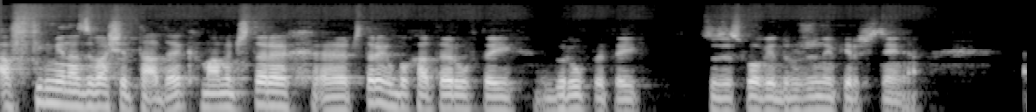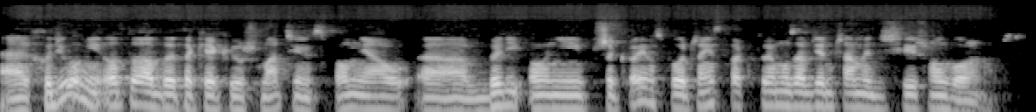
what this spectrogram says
a w filmie nazywa się Tadek. Mamy czterech, czterech bohaterów tej grupy, tej w cudzysłowie drużyny pierścienia. E, chodziło mi o to, aby, tak jak już Marcin wspomniał, e, byli oni przekrojem społeczeństwa, któremu zawdzięczamy dzisiejszą wolność.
